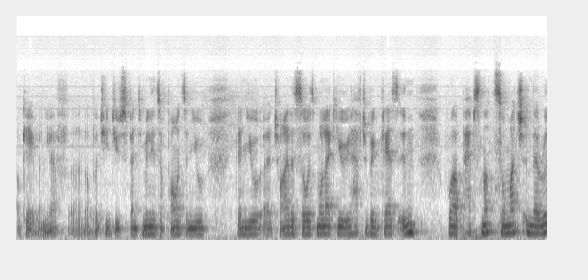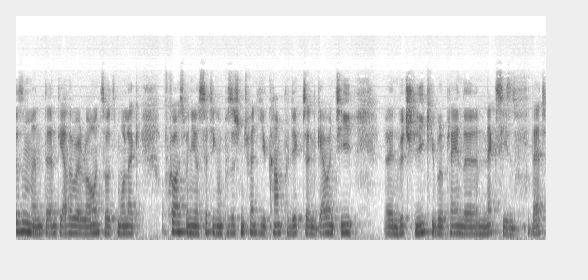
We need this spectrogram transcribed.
okay, when you have uh, the opportunity to spend millions of pounds, and you then you uh, try this. So it's more like you have to bring players in who are perhaps not so much in their rhythm, and then the other way around. So it's more like, of course, when you're sitting on position 20, you can't predict and guarantee in which league you will play in the next season. For that,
